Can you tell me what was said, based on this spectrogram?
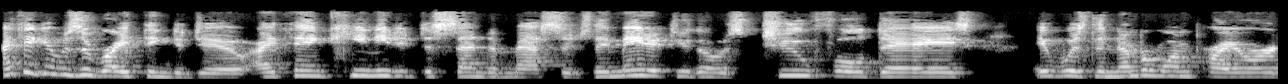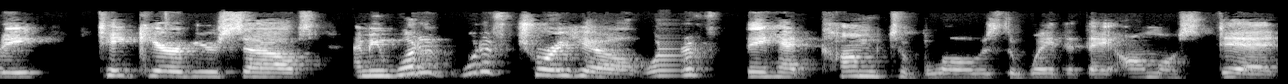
I think it was the right thing to do. I think he needed to send a message. They made it through those two full days. It was the number one priority. Take care of yourselves. I mean, what if what if Troy Hill, what if they had come to blows the way that they almost did,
